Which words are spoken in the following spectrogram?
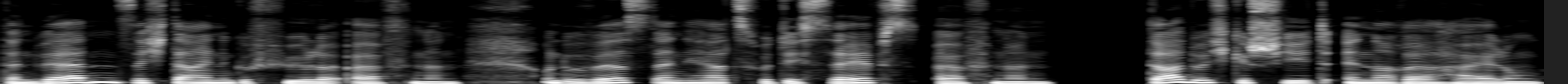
dann werden sich deine Gefühle öffnen und du wirst dein Herz für dich selbst öffnen Dadurch geschieht innere Heilung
